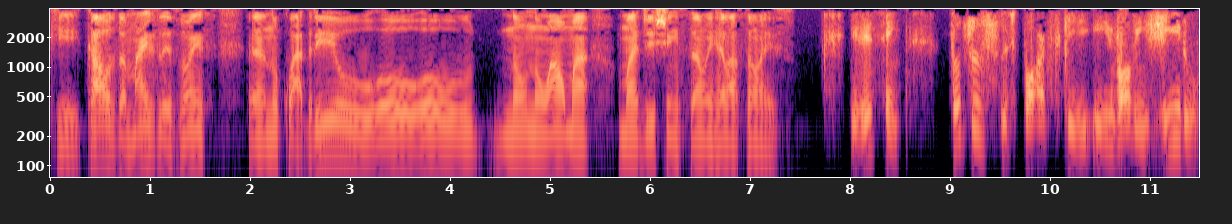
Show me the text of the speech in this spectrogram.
que causa mais lesões uh, no quadril ou, ou não, não há uma, uma distinção em relação a isso? Existe sim todos os esportes que envolvem giro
